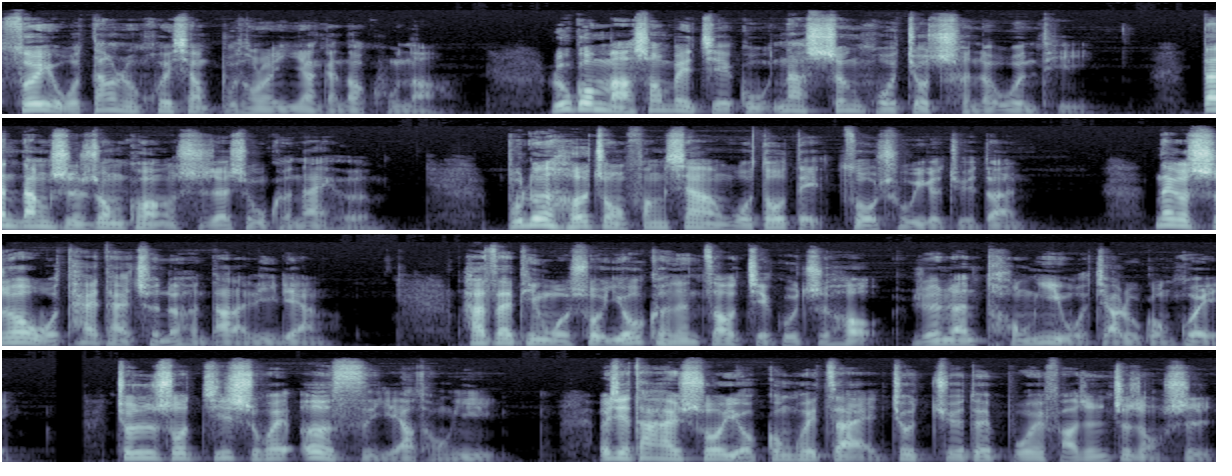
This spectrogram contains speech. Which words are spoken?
所以我当然会像普通人一样感到苦恼。如果马上被解雇，那生活就成了问题。但当时的状况实在是无可奈何，不论何种方向，我都得做出一个决断。那个时候，我太太成了很大的力量，她在听我说有可能遭解雇之后，仍然同意我加入工会，就是说即使会饿死也要同意。而且她还说有工会在，就绝对不会发生这种事。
